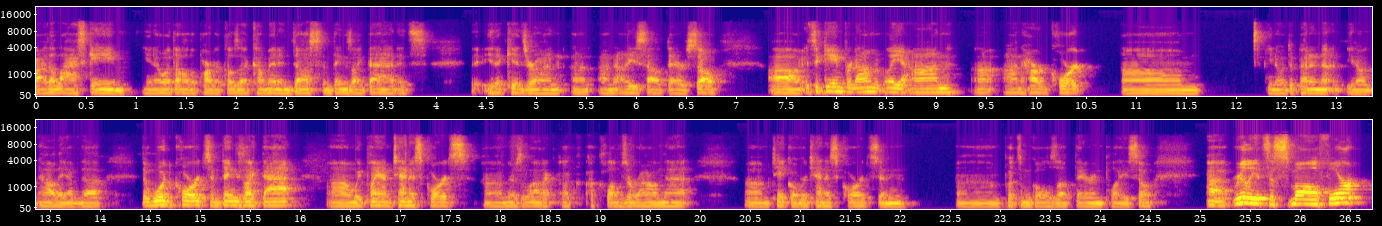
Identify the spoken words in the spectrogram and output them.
by the last game, you know, with all the particles that come in and dust and things like that, it's the kids are on on, on ice out there. So um, it's a game predominantly on uh, on hard court. Um, you know, depending on you know how they have the the wood courts and things like that. Um, we play on tennis courts. Um, there's a lot of, of, of clubs around that um, take over tennis courts and um, put some goals up there and play. So uh, really it's a small four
